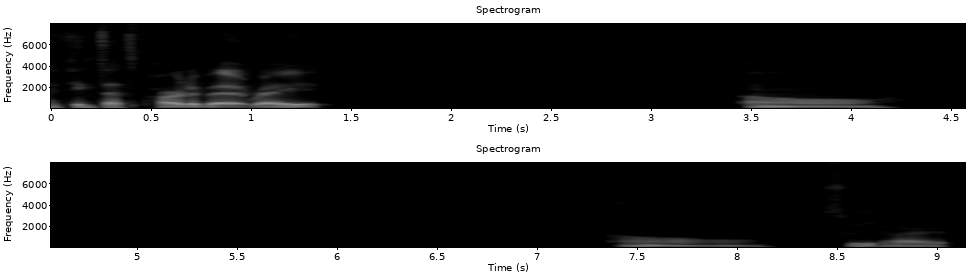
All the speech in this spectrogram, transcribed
I think that's part of it, right? Oh. Oh, sweetheart.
